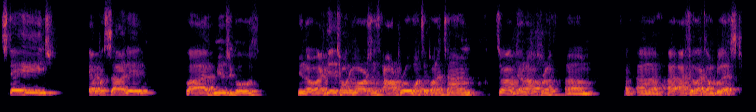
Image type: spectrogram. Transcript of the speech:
stage, episodic, live musicals. You know, I did Toni Morrison's opera once upon a time. So I've done opera. Um, uh, I, I, feel like I'm blessed.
